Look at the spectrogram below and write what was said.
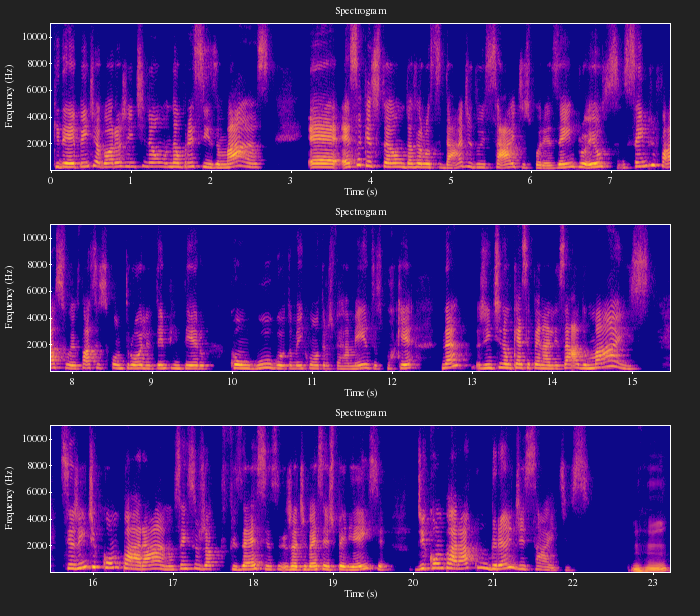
que de repente agora a gente não, não precisa. Mas é, essa questão da velocidade dos sites, por exemplo, eu sempre faço, eu faço esse controle o tempo inteiro com o Google, também com outras ferramentas, porque né, a gente não quer ser penalizado, mas se a gente comparar, não sei se eu já fizesse, já tivesse a experiência de comparar com grandes sites, Uhum.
